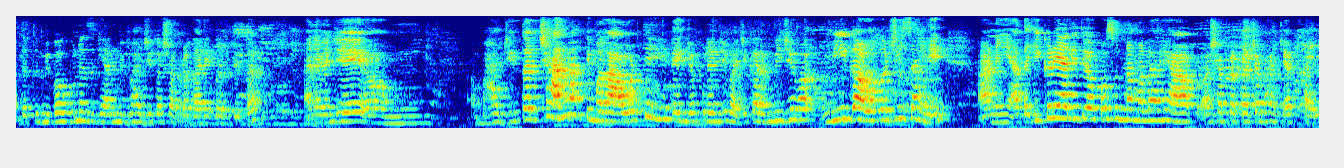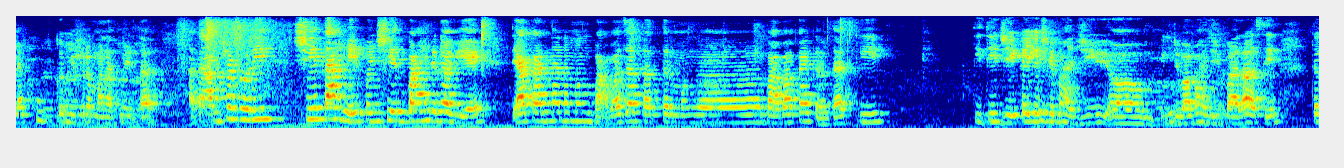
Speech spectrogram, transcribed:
आता तुम्ही बघूनच घ्या मी भाजी कशा प्रकारे करते तर. आणि म्हणजे भाजी तर छान लागते मला आवडते ही त्यांच्या फुलांची भाजी. कारण मी जेव्हा मी गावाकडचीच आहे आणि आता इकडे आली तेव्हापासून ना मला ह्या अशा प्रकारच्या भाज्या खायला खूप कमी प्रमाणात मिळतात. आता आमच्या घरी शेत आहे पण शेत बाहेर गावी आहे. त्या कारणानं मग बाबा जातात तर मग बाबा काय करतात की तिथे जे काही असे भाजी हिरवा भाजीपाला असेल तर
